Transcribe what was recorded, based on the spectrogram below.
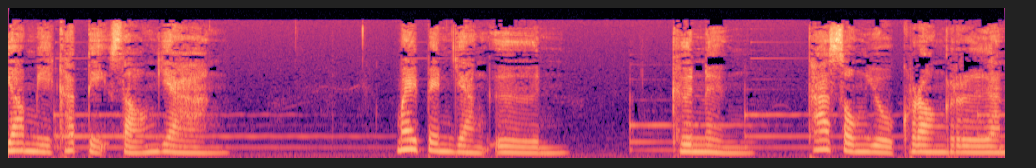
ย่อมมีคติสองอย่าง ไม่เป็นอย่างอื่น คือหนึ่งถ้าทรงอยู่ครองเรือน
